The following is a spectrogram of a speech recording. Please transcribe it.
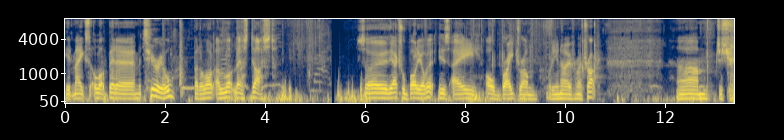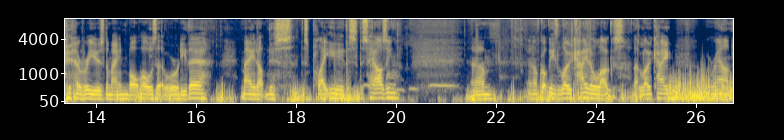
it makes a lot better material but a lot a lot less dust. So the actual body of it is a old brake drum. What do you know from a truck? Um, just reuse the main bolt holes that were already there. Made up this this plate here this this housing. Um, and I've got these locator lugs that locate around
